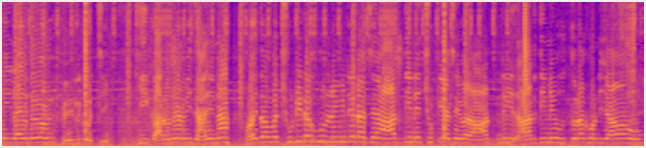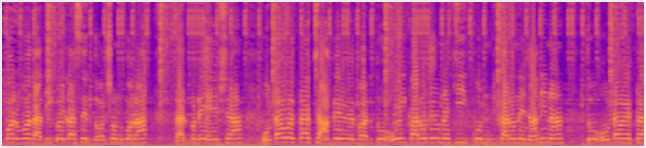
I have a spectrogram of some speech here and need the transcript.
এই রাইডেও আমি ফিল করছি। কি কারণে আমি জানি না, হয়তো আমার ছুটিটাও খুব লিমিটেড আছে, আট দিনের ছুটি আছে, এবার আট দিন আট দিনে উত্তরাখণ্ড যাওয়া, ওম পর্বত, আদি কৈলাসের দর্শন করা, তারপরে এসা, ওটাও একটা চাপের ব্যাপার, তো ওই কারণেও না কি কোন, কারণে জানি না, তো ওটাও একটা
